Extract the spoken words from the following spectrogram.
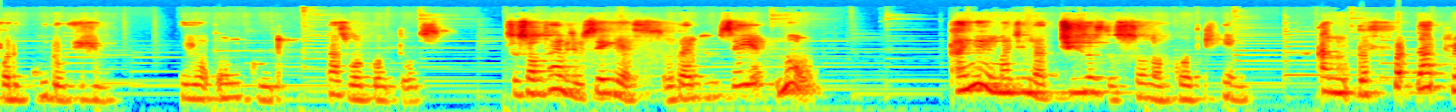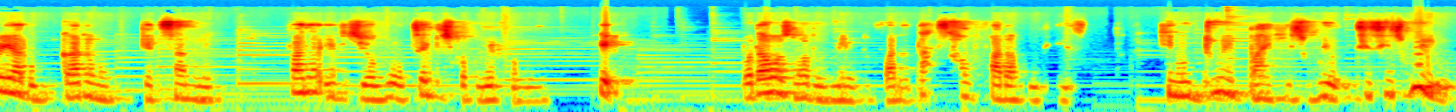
for the good of you, for your own good. That's what God does. So sometimes you say yes, sometimes you say no. Can you imagine that Jesus, the Son of God, came and the, that prayer at the Garden of Gethsemane, Father, if it's your will, take this cup away from me. Hey, but that was not the will of the Father. That's how fatherhood is. He will do it by His will. It is His will.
